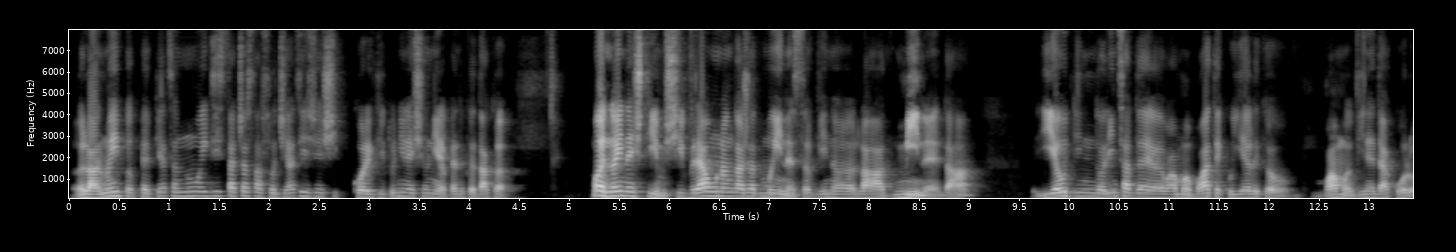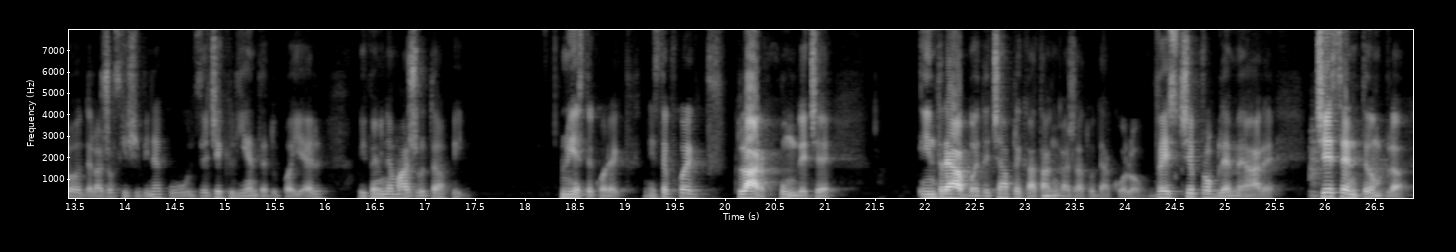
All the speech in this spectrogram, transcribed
la noi pe, pe piață nu există această asociație și corectitudine și unire, pentru că dacă Mă, noi ne știm și vreau un angajat mâine să vină la mine, da? Eu din dorința de a mă bate cu el, că mamă, vine de acolo, de la Jobski și vine cu 10 cliente după el, păi pe mine mă ajută, păi nu este corect. Nu este corect, clar, punct, de ce? Întreabă de ce a plecat angajatul de acolo, vezi ce probleme are, ce se întâmplă.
